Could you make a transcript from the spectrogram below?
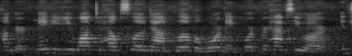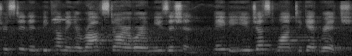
hunger. Maybe you want to help slow down global warming, or perhaps you are interested in becoming a rock star or a musician. Maybe you just want to get rich.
